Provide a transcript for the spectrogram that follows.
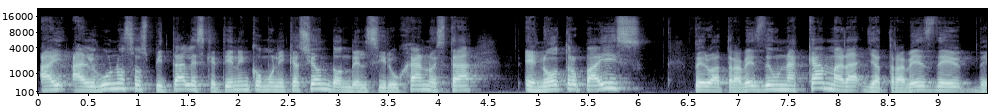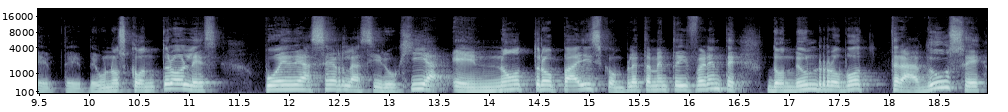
hay algunos hospitales que tienen comunicación donde el cirujano está en otro país pero a través de una cámara y a través de, unos controles puede hacer la cirugía en otro país completamente diferente, donde un robot traduce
